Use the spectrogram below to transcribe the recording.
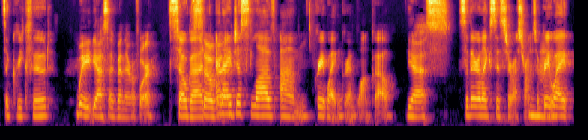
It's like Greek food. Wait, yes, I've been there before. So good. So good. And I just love um, Great White and Gran Blanco. Yes. So they're like sister restaurants. Mhm. So Great White,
